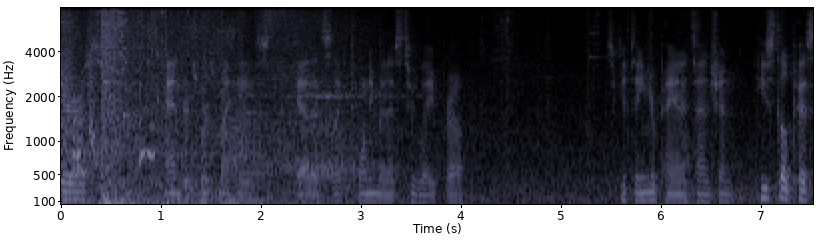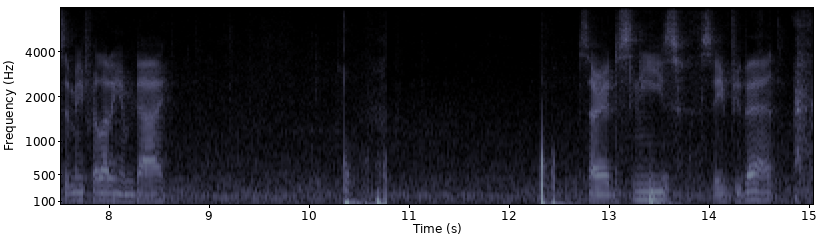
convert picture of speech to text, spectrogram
Anders. Anders, where's my haste? Yeah, that's like 20 minutes too late, bro. It's a good thing you're paying attention. He's still pissed at me for letting him die. Sorry, I had to sneeze. Saved you that.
